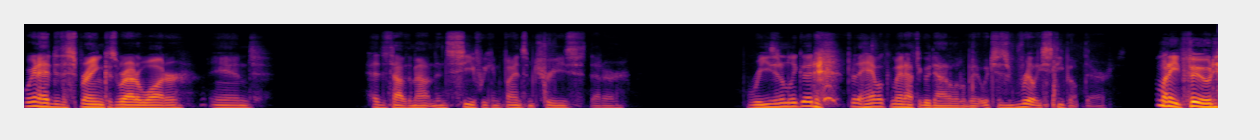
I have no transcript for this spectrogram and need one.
we're gonna head to the spring because we're out of water and head to the top of the mountain and see if we can find some trees that are reasonably good for the hammock. We might have to go down a little bit, which is really steep up there. I'm gonna eat food.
